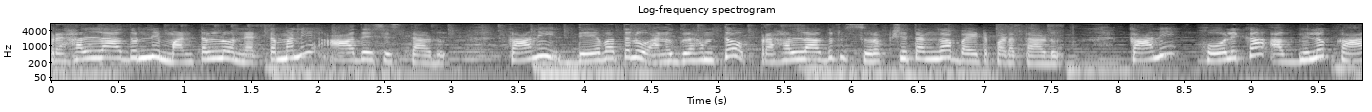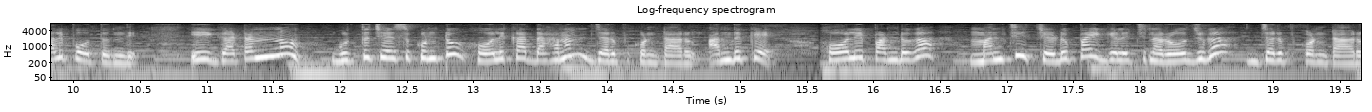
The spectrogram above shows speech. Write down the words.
ప్రహ్లాదుణ్ణి మంటల్లో నెట్టమని ఆదేశిస్తాడు. కానీ దేవతలు అనుగ్రహంతో ప్రహ్లాదుడు సురక్షితంగా బయటపడతాడు. కానీ హోలిక అగ్నిలో కాలిపోతుంది. ఈ ఘటనను గుర్తు చేసుకుంటూ హోలికా దహనం జరుపుకుంటారు. అందుకే హోలీ పండుగ మంచి చెడుపై గెలిచిన రోజుగా జరుపుకుంటారు.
